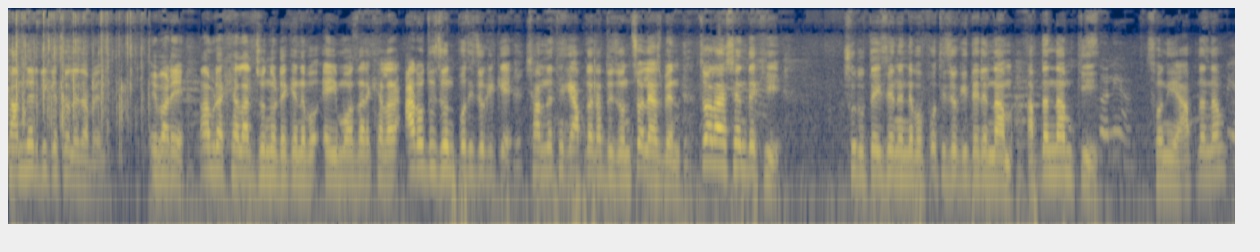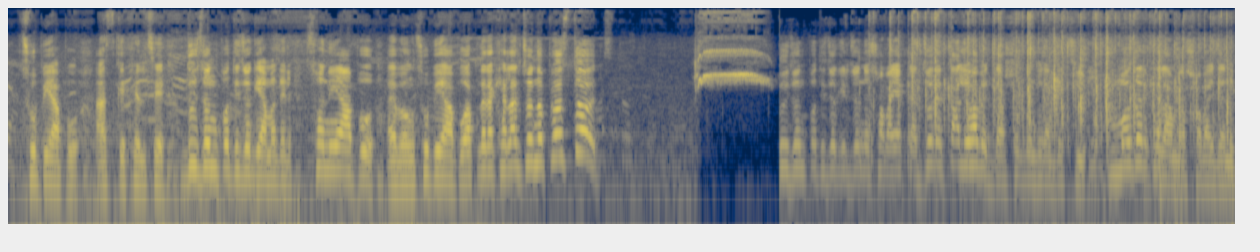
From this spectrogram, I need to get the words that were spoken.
সামনের দিকে চলে যাবেন। এবারে আমরা খেলার জন্য ডেকে নেব এই মজার খেলার আরও দুজন প্রতিযোগীকে। সামনে থেকে আপনারা দুজন চলে আসবেন। চলে আসেন দেখি। শুরুতেই জেনে নেব প্রতিযোগীদের নাম। আপনার নাম কি? সোনিয়া। সোনিয়া। আপনার নাম? সুপি আপু। আজকে খেলছে দুজন প্রতিযোগী আমাদের সোনিয়া আপু এবং সুপি আপু। আপনারা খেলার জন্য প্রস্তুত? দুইজন প্রতিযোগীর জন্য সবাই একটা জোরে তালি হবে। দর্শক বন্ধুরা, দেখছি মজার খেলা আমরা সবাই জানি,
